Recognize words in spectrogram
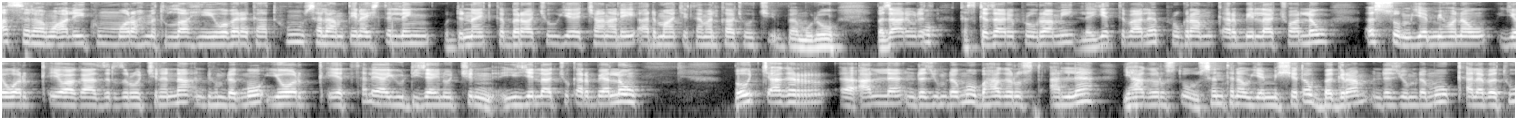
አሰላሙ አለይኩም ወረህመቱላሂ ወበረካቱሁ። ሰላም ጤና ይስጥልኝ። ውድና የተከበራችሁ የቻናሌ አድማጭ ተመልካቾች በሙሉ በዛሬው ዕለት ከእስከዛሬው ፕሮግራሜ ለየት ባለ ፕሮግራም ቀርቤላችኋለሁ። እሱም የሚሆነው የወርቅ የዋጋ ዝርዝሮችንና እንዲሁም ደግሞ የወርቅ የተለያዩ ዲዛይኖችን ይዤላችሁ ቀርብ ያለው በውጭ ሀገር አለ፣ እንደዚሁም ደግሞ በሀገር ውስጥ አለ። የሀገር ውስጡ ስንት ነው የሚሸጠው? በግራም እንደዚሁም ደግሞ ቀለበቱ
